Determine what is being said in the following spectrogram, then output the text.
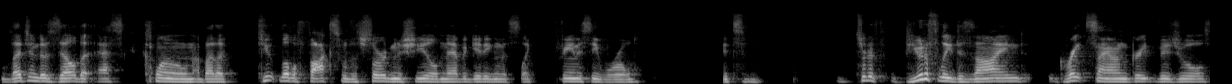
Legend of Zelda esque clone about a cute little fox with a sword and a shield navigating this like fantasy world. It's sort of beautifully designed, great sound, great visuals.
